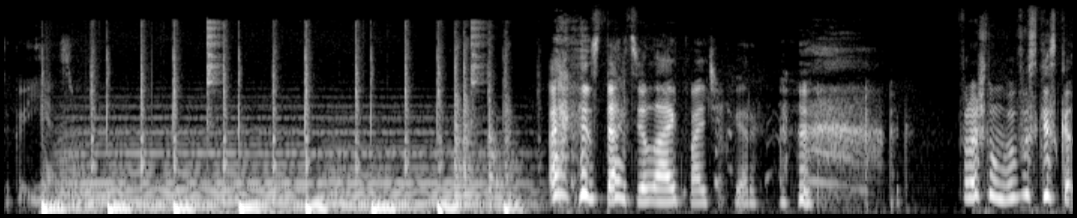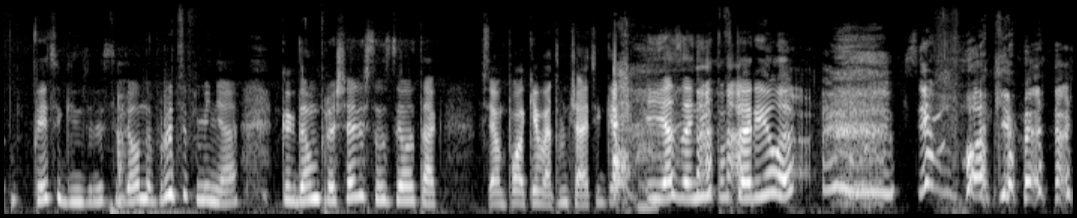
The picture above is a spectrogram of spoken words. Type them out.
такая, yes. Ставьте лайк, пальчик вверх. В прошлом выпуске Петя Гинзеля сидел напротив меня. Когда мы прощались, он сделал так. Всем поки в этом чатике. И я за ним повторила. Всем поки в этом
